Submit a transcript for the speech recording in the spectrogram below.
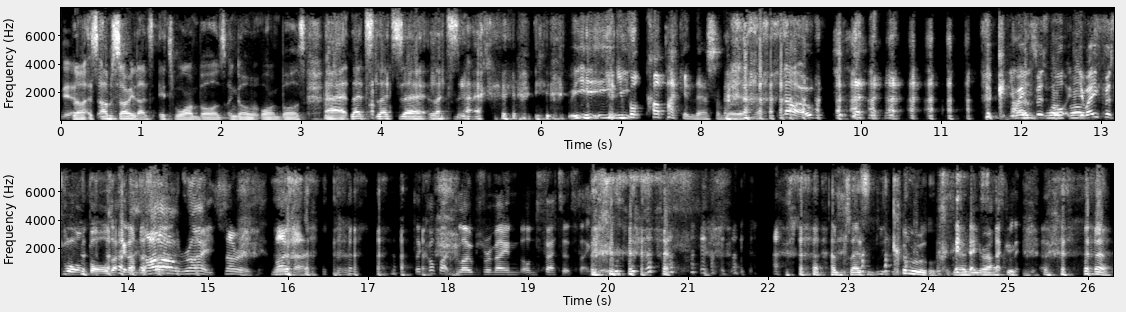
Yeah. No, it's, I'm sorry, lads. It's warm balls. I'm going with warm balls. Uh, let's let's uh, let's. Uh, Can you put Coppack in there somewhere? No, well? UEFA's, wa- UEFA's warm balls. I can understand. oh, understand. right. Sorry. My bad. The Coppack globes remain unfettered. Thank you. and pleasantly cool. Now that you're asking.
